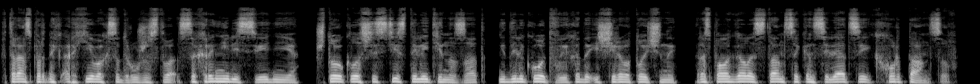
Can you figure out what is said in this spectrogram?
В транспортных архивах Содружества сохранились сведения, что около шести столетий назад, недалеко от выхода из червоточины, располагалась станция канцеляции кхортанцев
